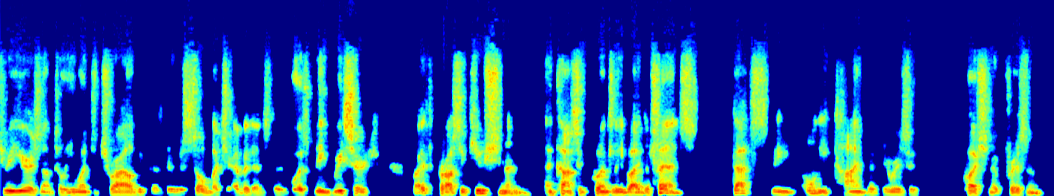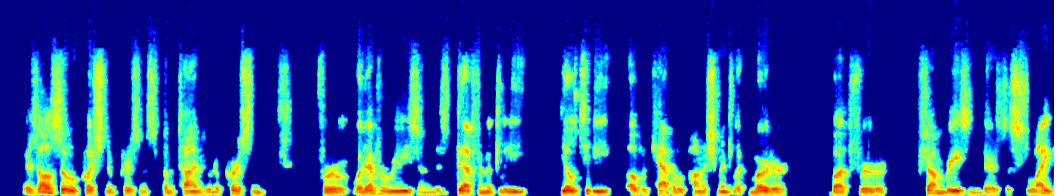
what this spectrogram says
three years until he went to trial because there was so much evidence that was being researched by the prosecution and, and consequently by defense. That's the only time that there is a question of prison. There's also a question of prison sometimes when a person, for whatever reason, is definitely guilty of a capital punishment like murder, but for some reason there's a slight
